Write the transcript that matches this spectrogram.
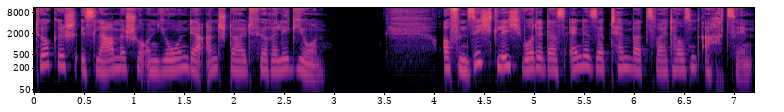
Türkisch-Islamische Union der Anstalt für Religion. Offensichtlich wurde das Ende September 2018.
